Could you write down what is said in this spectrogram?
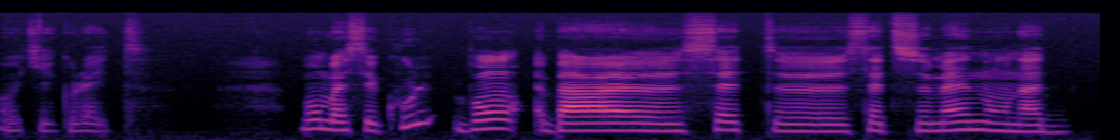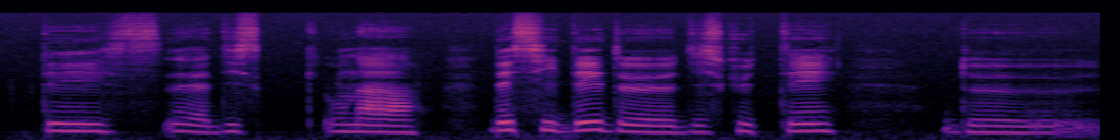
Ok, great. Bon, bah c'est cool. Bon, bah euh, cette, euh, cette semaine, on a, des, on a décidé de discuter de,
